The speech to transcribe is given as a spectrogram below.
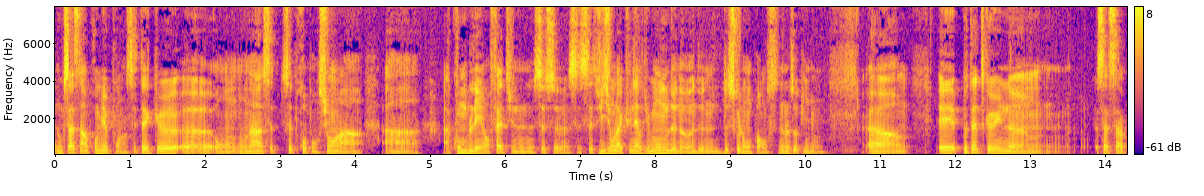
donc ça, c'est un premier point. C'était que euh, on, on, a cette, cette propension à, à, à, combler en fait une, ce, ce, cette vision lacunaire du monde de, nos, de, de ce que l'on pense, de nos opinions. Euh, et peut-être qu'une ça, ça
